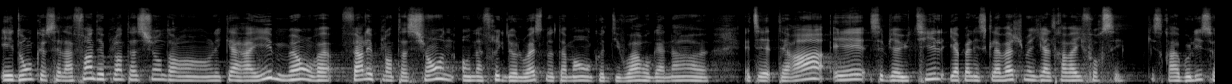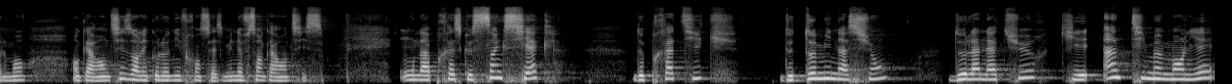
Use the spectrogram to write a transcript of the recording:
et donc, c'est la fin des plantations dans les Caraïbes, mais on va faire les plantations en Afrique de l'Ouest, notamment en Côte d'Ivoire, au Ghana, euh, etc. Et c'est bien utile. Il n'y a pas l'esclavage, mais il y a le travail forcé, qui sera aboli seulement en 46 dans les colonies françaises, 1946. On a presque cinq siècles de pratiques de domination de la nature qui est intimement liée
